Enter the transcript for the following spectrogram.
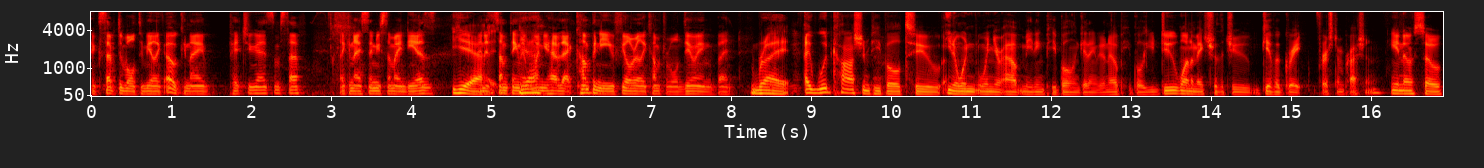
acceptable to be like, oh, can I pitch you guys some stuff? Like, can I send you some ideas? Yeah. And it's something that Yeah. when you have that company, you feel really comfortable doing. But Right. I would caution people to, you know, when when you're out meeting people and getting to know people, you do want to make sure that you give a great first impression. You know, so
